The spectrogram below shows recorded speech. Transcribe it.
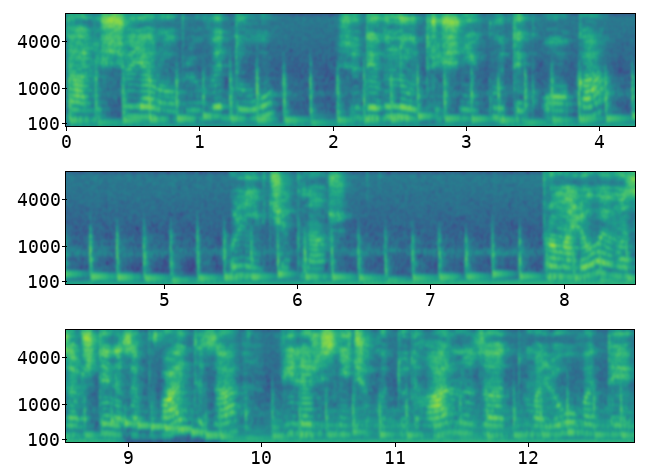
Далі що я роблю? Веду сюди внутрішній кутик ока, олівчик наш. Промальовуємо завжди, не забувайте за біля рісничок. Тут гарно замальовувати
